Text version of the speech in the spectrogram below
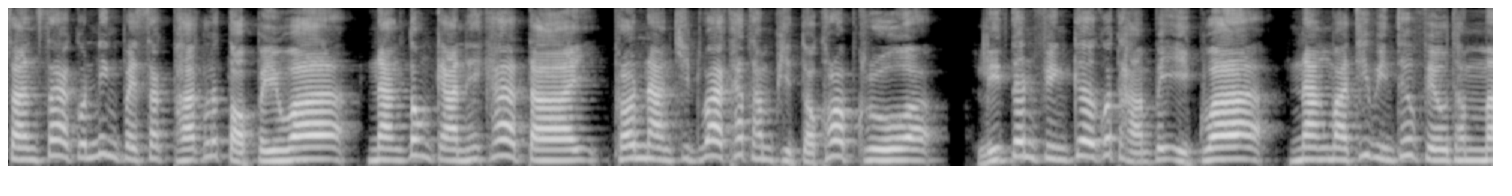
ซานซ่าก็นิ่งไปสักพักแล้วตอบไปว่า นางต้องการให้ข้าตาย เพราะนางคิดว่าข้าทำผิดต่อครอบครัวลิตเติ้ลฟิงเกอร์ก็ถามไปอีกว่า นางมาที่วินเทอร์เฟลทำไม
